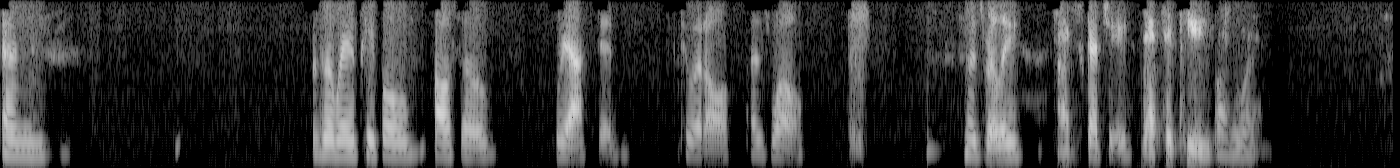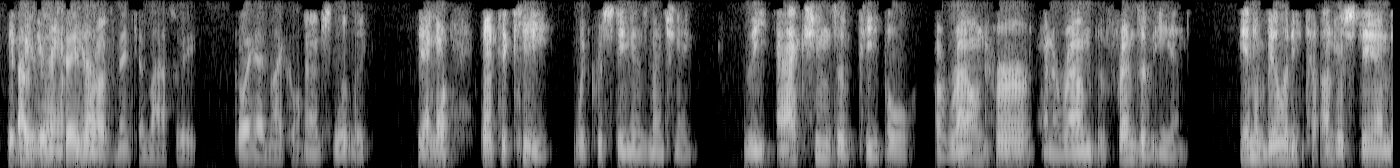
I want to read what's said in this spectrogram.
And the way people also reacted to it all as well was really that's, sketchy. That's a key, by the way. It I was going to say that was mentioned last week. Go ahead, Michael. Absolutely. Yeah, no, that's a key, what Christina is mentioning. The actions of people around her and around the friends of Ian, inability to understand,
